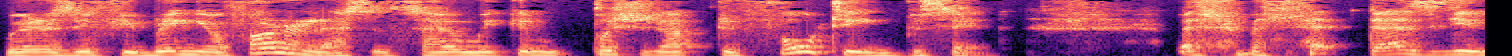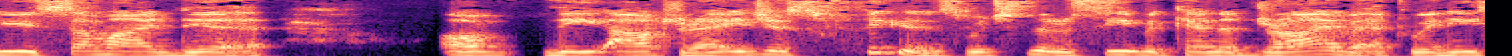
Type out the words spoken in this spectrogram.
Whereas if you bring your foreign assets home, we can push it up to 14%. But, but that does give you some idea of the outrageous figures which the receiver can drive at when he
